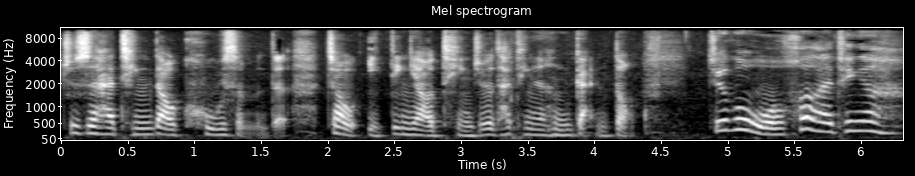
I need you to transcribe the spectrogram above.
就是他听到哭什么的，叫我一定要听，就是他听得很感动。结果我后来听啊，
